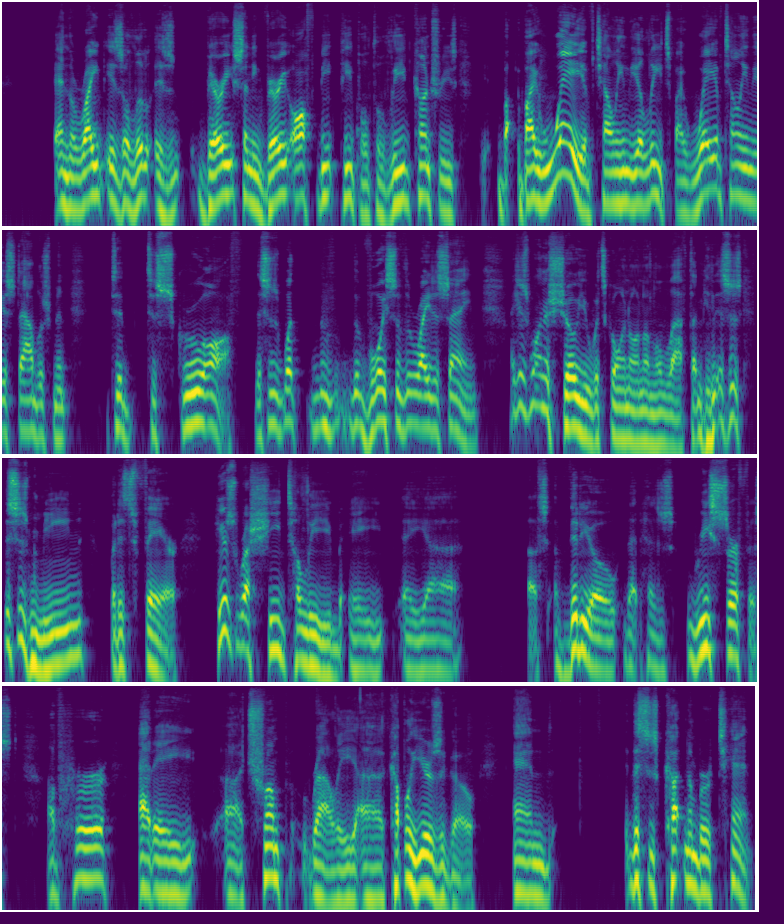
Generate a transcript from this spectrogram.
and the right is a little is very sending very offbeat people to lead countries by, by way of telling the elites, by way of telling the establishment to, to screw off. This is what the, the, voice of the right is saying. I just want to show you what's going on on the left. I mean, this is this is mean, but it's fair. Here's Rashid Tlaib, a, a, uh, a, video that has resurfaced of her at a uh, Trump rally uh, a couple years ago. And this is cut number 10.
